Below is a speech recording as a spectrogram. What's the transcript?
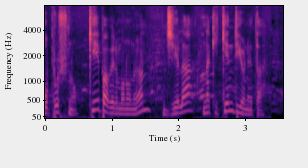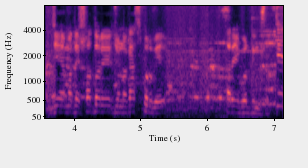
ও প্রশ্ন। কে পাবেন মনোনয়ন জেলা নাকি কেন্দ্রীয় নেতা? যে আমাদের সদরের জন্য কাজ করবে তারাই ভোট দিন যে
